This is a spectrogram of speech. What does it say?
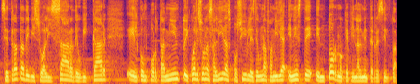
se trata de visualizar, de ubicar el comportamiento y cuáles son las salidas posibles de una familia en este entorno que finalmente resulta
